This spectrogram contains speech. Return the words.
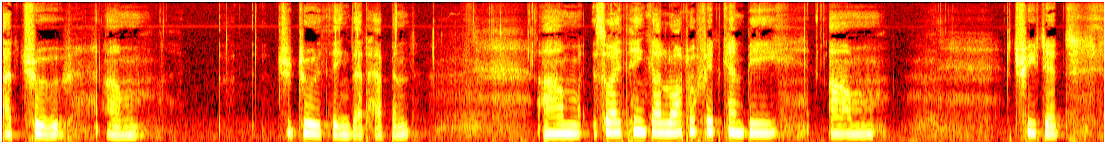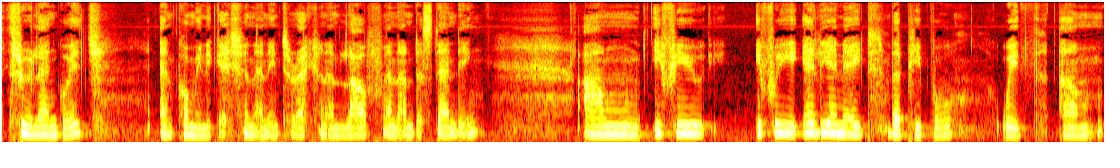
a true, um, true, true thing that happened. Um, so I think a lot of it can be um, treated through language, and communication and interaction and love and understanding. Um, if you if we alienate the people with um,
